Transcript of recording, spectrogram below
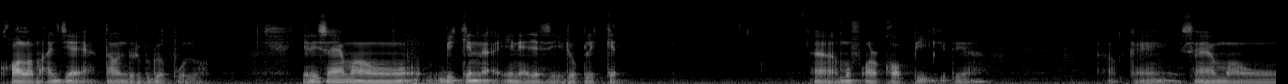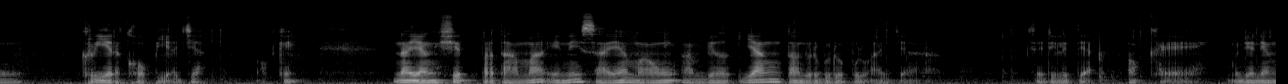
kolom aja ya tahun 2020 jadi saya mau bikin ini aja sih duplicate. Uh, move or copy gitu ya. Oke okay, saya mau create a copy aja. Oke. Okay. nah yang sheet pertama ini saya mau ambil yang tahun 2020 aja. Saya delete ya. Oke. Okay. kemudian yang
